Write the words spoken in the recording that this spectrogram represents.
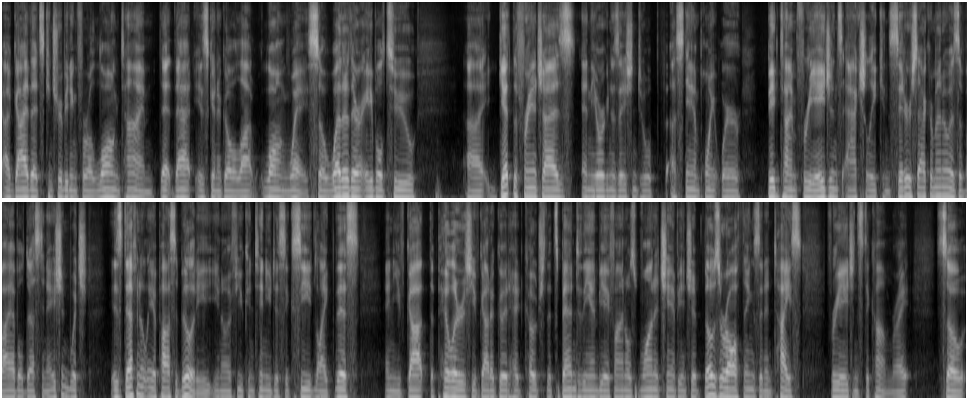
a guy that's contributing for a long time, that that is going to go a lot long way. So whether they're able to uh, get the franchise and the organization to a, a standpoint where big time free agents actually consider Sacramento as a viable destination, which is definitely a possibility. You know, if you continue to succeed like this and you've got the pillars, you've got a good head coach that's been to the NBA finals, won a championship, those are all things that entice free agents to come, right? So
